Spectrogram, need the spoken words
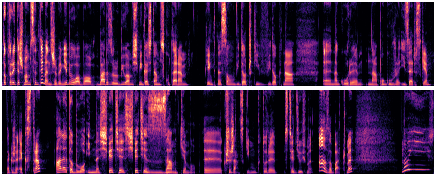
do której też mam sentyment, żeby nie było, bo bardzo lubiłam śmigać tam skuterem. Piękne są widoczki, widok na, e, na góry, na Pogórze Izerskie, także ekstra ale to było inne świecie, świecie z zamkiem yy, krzyżackim, który stwierdziłyśmy, a zobaczmy. No i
